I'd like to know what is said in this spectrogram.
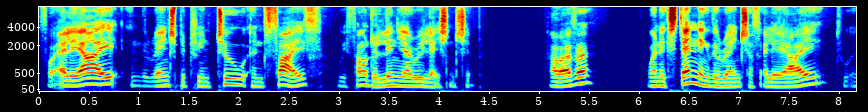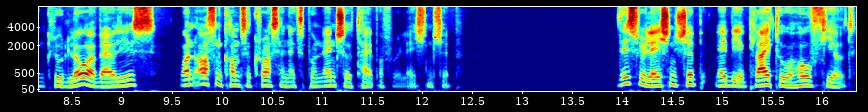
For LAI in the range between 2 and 5, we found a linear relationship. However, when extending the range of LAI to include lower values, one often comes across an exponential type of relationship. This relationship may be applied to a whole field,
